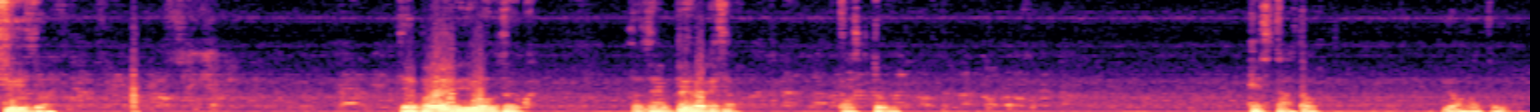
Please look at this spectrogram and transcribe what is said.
Ucciso! Ti poi aiuto qua! Sto sempre che. Sto tu! Che è stato? Io ho fatto...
